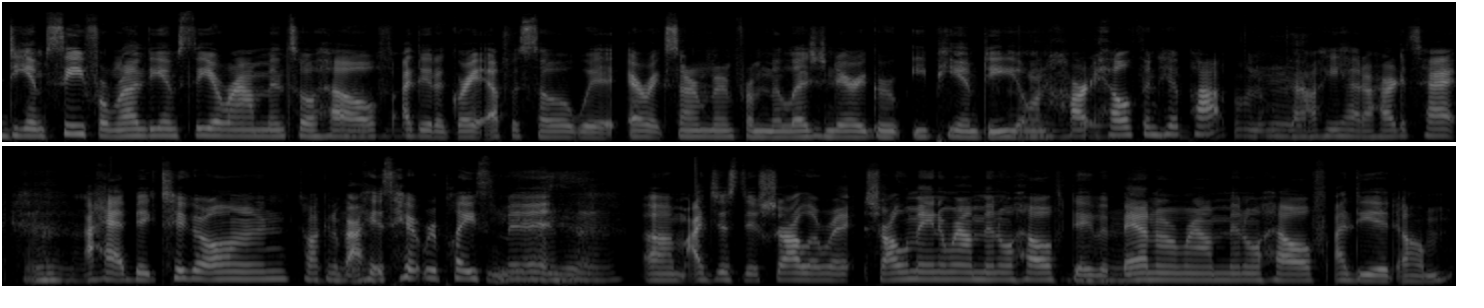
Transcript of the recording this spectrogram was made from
DMC from Run DMC around mental health. I did a great episode with Erick Sermon from the legendary group EPMD on mm-hmm. heart health and hip hop on mm-hmm. how he had a heart attack. Mm-hmm. I had Big Tigger on talking about his hip replacement. Um, I just did Charlemagne, Charlemagne around mental health, David Banner around mental health. I did um,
